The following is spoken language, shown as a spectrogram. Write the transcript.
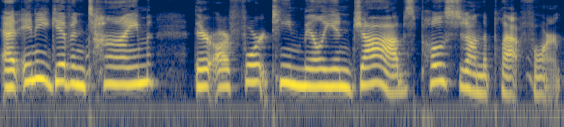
At any given time, there are 14 million jobs posted on the platform.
